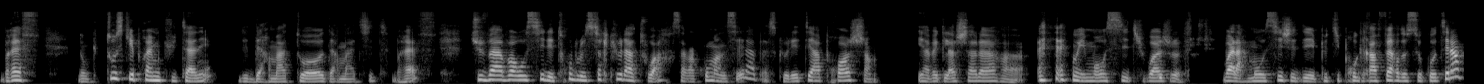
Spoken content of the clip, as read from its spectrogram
bref. Donc, tout ce qui est problème cutané, des dermatodes, dermatites, bref. Tu vas avoir aussi les troubles circulatoires. Ça va commencer là parce que l'été approche et avec la chaleur, euh, oui, moi aussi, tu vois, je, voilà, moi aussi, j'ai des petits progrès à faire de ce côté-là.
